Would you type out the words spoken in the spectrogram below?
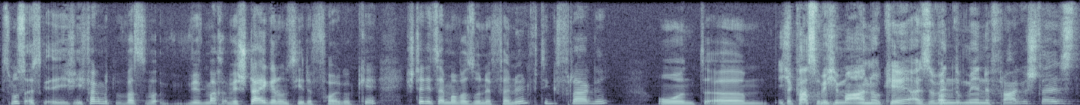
es muss, es, ich, ich fange mit was, wir machen, wir steigern uns jede Folge, okay? Ich stelle jetzt einmal so eine vernünftige Frage und ähm, ich passe mich immer an, okay? Also wenn okay. du mir eine Frage stellst,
